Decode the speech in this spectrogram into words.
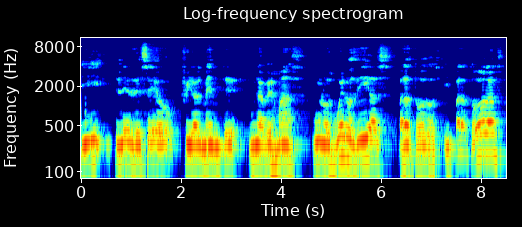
y les deseo finalmente una vez más unos buenos días para todos y para todas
